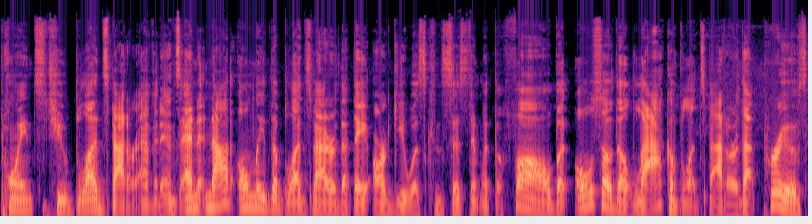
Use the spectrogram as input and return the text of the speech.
points to blood spatter evidence, and not only the blood spatter that they argue was consistent with the fall, but also the lack of blood spatter that proves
